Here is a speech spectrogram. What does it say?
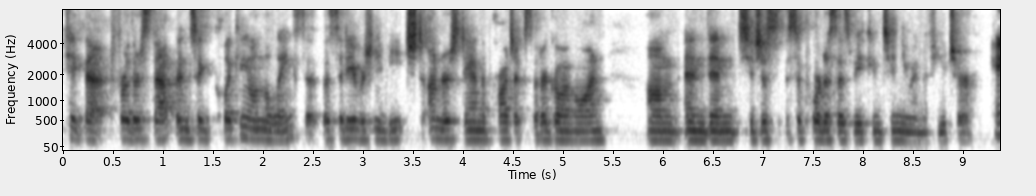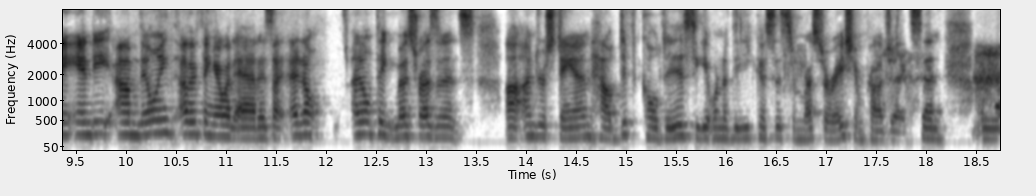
take that further step into clicking on the links at the City of Virginia Beach to understand the projects that are going on um, and then to just support us as we continue in the future. Hey, Andy, um, the only other thing I would add is I, I don't I don't think most residents uh, understand how difficult it is to get one of the ecosystem restoration projects. And uh,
